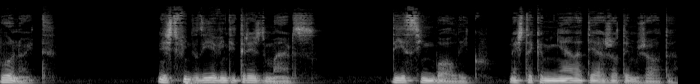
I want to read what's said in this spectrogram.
Boa noite. Neste fim do dia 23 de março, dia simbólico, nesta caminhada até à JMJ,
